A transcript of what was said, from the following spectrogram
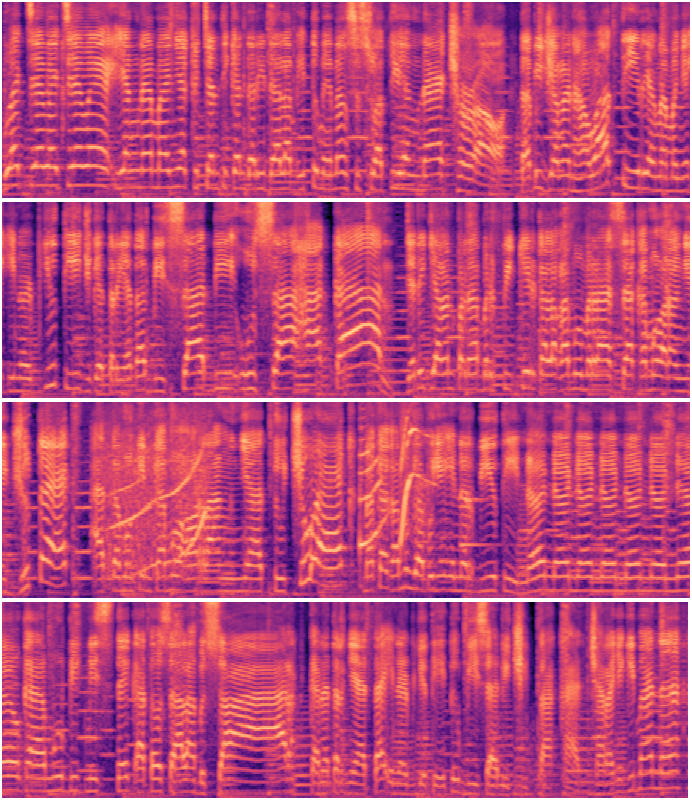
buat cewek-cewek yang namanya kecantikan dari dalam itu memang sesuatu yang natural. Tapi jangan khawatir yang namanya inner beauty juga ternyata bisa diusahakan. Jadi jangan pernah berpikir kalau kamu merasa kamu orangnya jutek atau mungkin kamu orangnya tuh cuek, maka kamu nggak punya inner beauty. No, no, no, no, no, no, no. Kamu big mistake atau salah besar. Karena ternyata inner beauty itu bisa diciptakan. Caranya gimana?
